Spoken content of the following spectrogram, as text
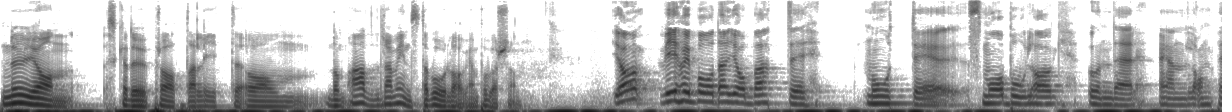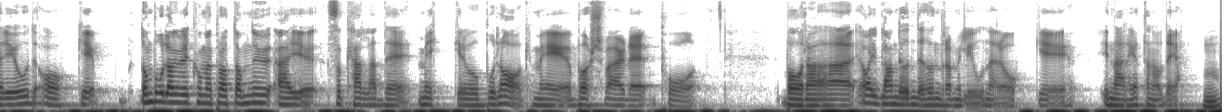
Nu John ska du prata lite om de allra minsta bolagen på börsen. Ja, vi har ju båda jobbat eh, mot eh, små bolag under en lång period och eh, de bolag vi kommer att prata om nu är ju så kallade mikrobolag med börsvärde på bara, ja ibland under 100 miljoner och i närheten av det. Mm.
